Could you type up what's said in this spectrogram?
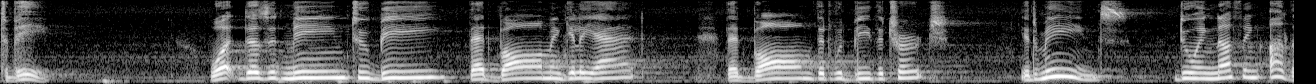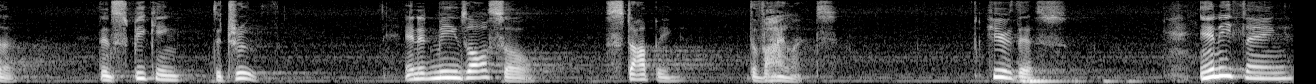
to be. What does it mean to be that balm in Gilead? That balm that would be the church? It means doing nothing other than speaking the truth. And it means also stopping the violence. Hear this anything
